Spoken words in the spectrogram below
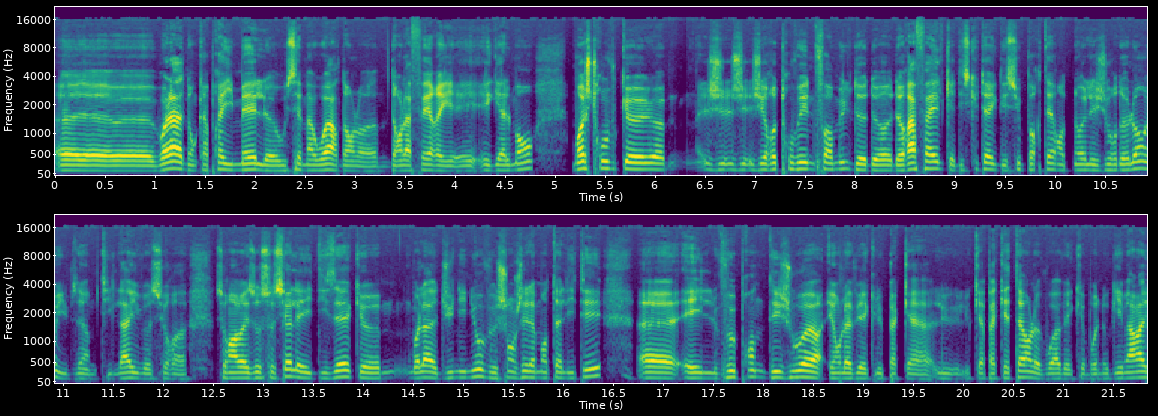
Euh, voilà, donc après, ils mêlent Oussem Aouar dans l'affaire et- et- également. Moi, je trouve que j'ai retrouvé une formule de, de- Raphaël qui a discuté avec des supporters entre Noël et Jour de l'An. Il faisait un petit live sur, euh, sur un réseau social et il disait que hum, voilà, Juninho veut changer la mentalité euh, et il veut prendre des joueurs, et on l'a vu avec Lupaca- Lu- Lucas Paqueta, on le voit avec Bruno Guimaraes,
